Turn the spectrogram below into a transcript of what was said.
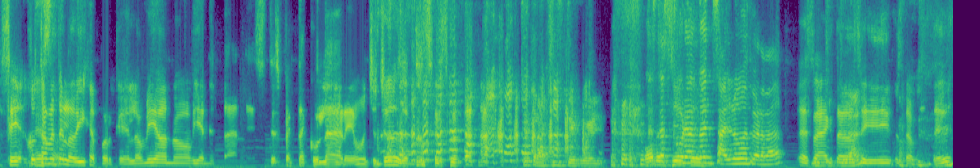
Sí, justamente Eso. lo dije porque lo mío no viene tan este, espectacular, ¿eh, muchachos? Entonces, ¿Qué trajiste, güey? Te OV7. estás curando en salud, ¿verdad? exacto, sí, justamente.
